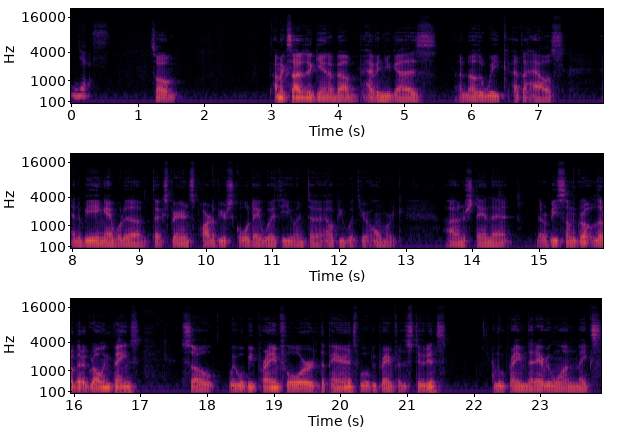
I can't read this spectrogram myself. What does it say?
Yes. So I'm excited again about having you guys another week at the house and being able to, to experience part of your school day with you and to help you with your homework. I understand that there will be some grow, little bit of growing pains. So we will be praying for the parents. We will be praying for the students, and we're praying that everyone makes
